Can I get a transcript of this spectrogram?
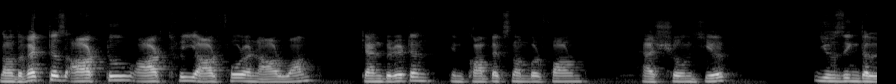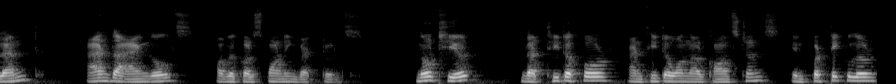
Now the vectors R2, R3, R4 and R1 can be written in complex number form as shown here using the length and the angles of the corresponding vectors. Note here that theta 4 and theta 1 are constants. In particular,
